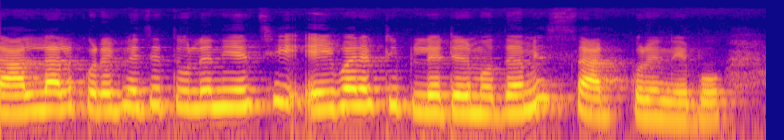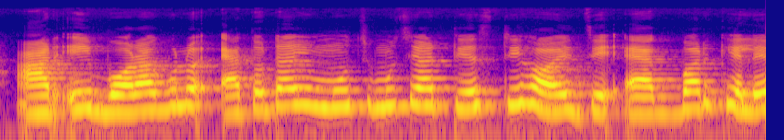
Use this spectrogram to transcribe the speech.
লাল লাল করে ভেজে তুলে নিয়েছি। এইবার একটি প্লেটের মধ্যে আমি সার্ভ করে নেব। আর এই বড়াগুলো এতটাই মুচমুচে আর টেস্টি হয় যে একবার খেলে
